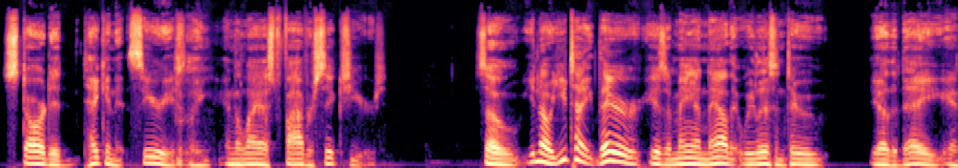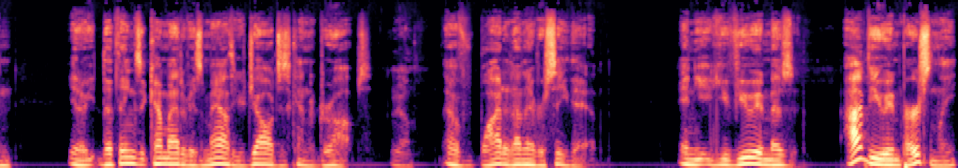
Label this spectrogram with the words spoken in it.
started taking it seriously in the last 5 or 6 years. So, you know, you take there is a man now that we listened to the other day and you know, the things that come out of his mouth, your jaw just kind of drops. Yeah. Of why did I never see that? And you, you view him as, I view him personally.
